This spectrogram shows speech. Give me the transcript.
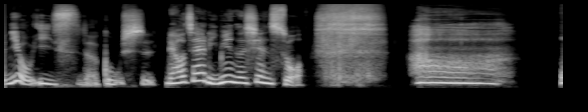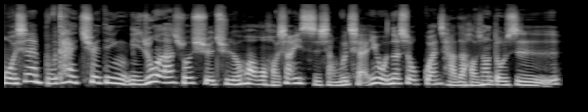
很有意思的故事？《聊斋》里面的线索 啊。我现在不太确定，你如果要说学区的话，我好像一时想不起来，因为我那时候观察的好像都是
